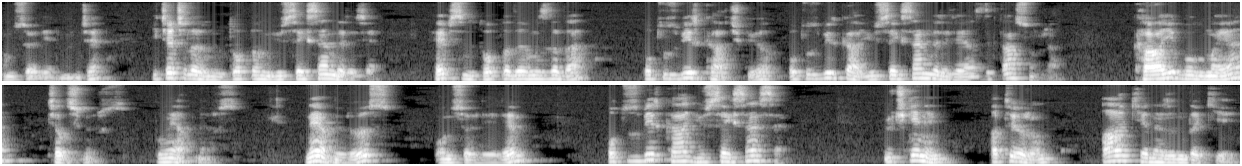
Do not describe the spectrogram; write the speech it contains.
Onu söyleyelim önce. İç açılarının toplamı 180 derece. Hepsini topladığımızda da 31K çıkıyor. 31K 180 derece yazdıktan sonra K'yı bulmaya çalışmıyoruz. Bunu yapmıyoruz. Ne yapıyoruz? Onu söyleyelim. 31K 180 ise üçgenin atıyorum A kenarındaki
